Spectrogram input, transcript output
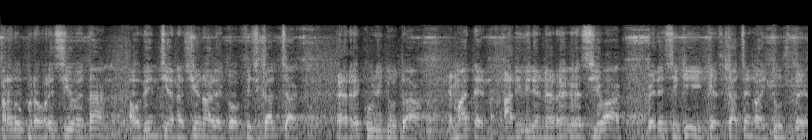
gradu progresioetan audientzia nazionaleko fiskaltzak errekurituta ematen ari diren erregresioak bereziki kezkatzen gaituzte.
